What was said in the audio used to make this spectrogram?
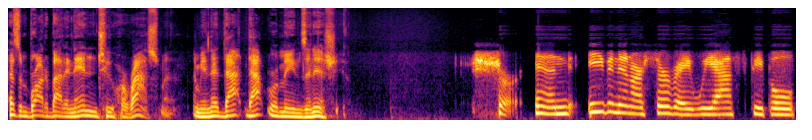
hasn't brought about an end to harassment. I mean, that that remains an issue. Sure. And even in our survey, we asked people,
